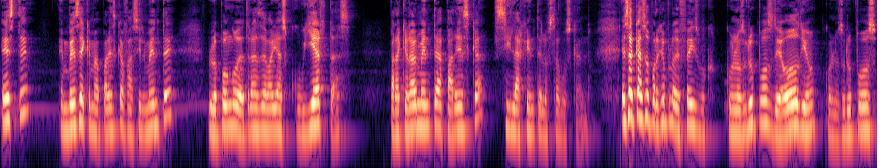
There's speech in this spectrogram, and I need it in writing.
este, en vez de que me aparezca fácilmente, lo pongo detrás de varias cubiertas para que realmente aparezca si la gente lo está buscando. Es el caso, por ejemplo, de Facebook, con los grupos de odio, con los grupos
